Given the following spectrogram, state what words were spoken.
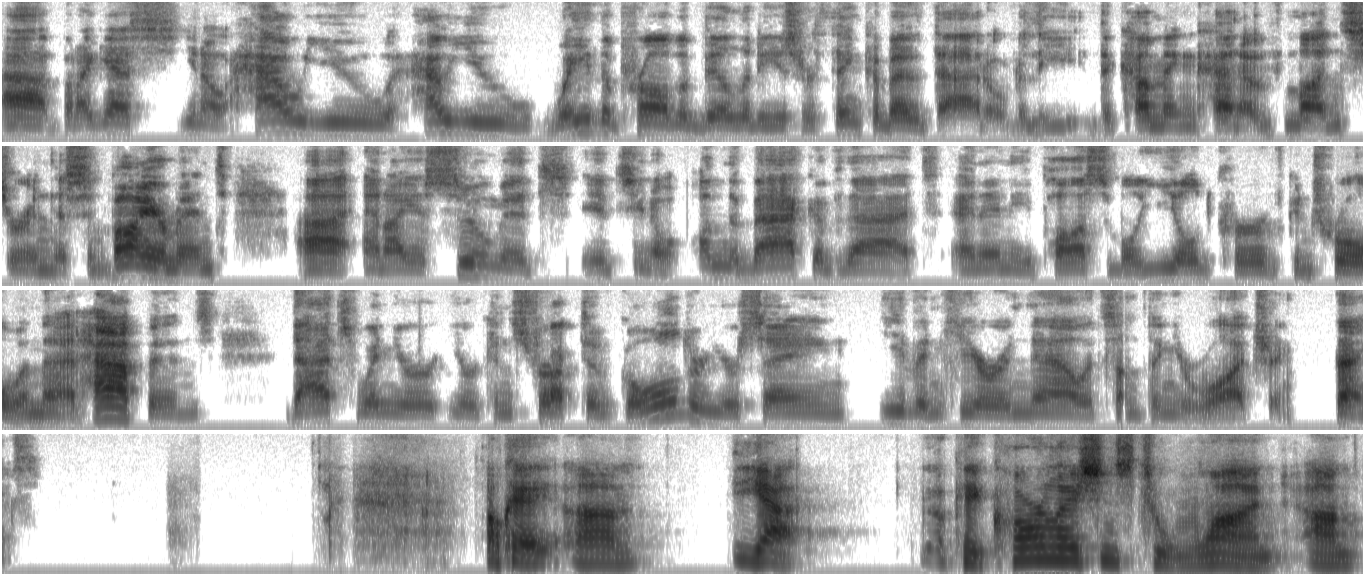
Uh, but I guess you know how you how you weigh the probabilities or think about that over the the coming kind of months or in this environment. Uh, and I assume it's it's you know on the back of that and any possible yield curve control when that happens. That's when you're you're constructive gold, or you're saying even here and now, it's something you're watching. Thanks. Okay. Um, yeah. Okay. Correlations to one. Um,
